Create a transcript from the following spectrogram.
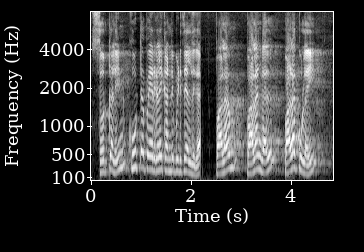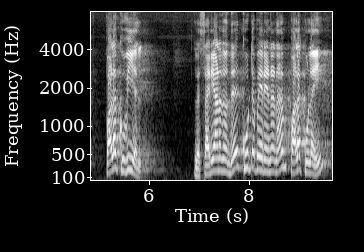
சொற்களின் கூட்டப்பெயர்களை கண்டுபிடித்து எழுதுக. பழம் பழங்கள் பழக்குலை பல குவியல் இல்லை சரியானது வந்து கூட்டப்பெயர் என்னென்னா பல குலை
